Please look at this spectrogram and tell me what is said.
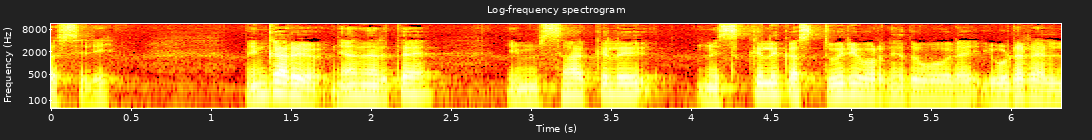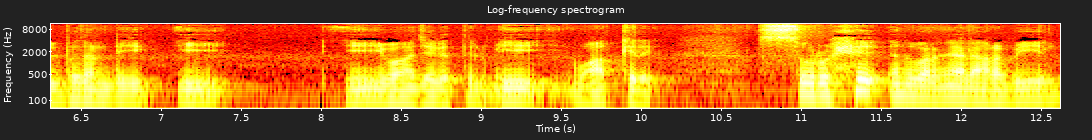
തസ്രി. നിങ്ങൾക്കറിയോ ഞാൻ നേരത്തെ ഇംസാക്കിൽ മിസ്കിൽ കസ്തൂരി പറഞ്ഞതുപോലെ ഇവിടെ ഒരു അത്ഭുതമുണ്ട്. ഈ ഈ വാചകത്തിലും ഈ വാക്കിൽ സുർഹ് എന്ന് പറഞ്ഞാൽ അറബിയിൽ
